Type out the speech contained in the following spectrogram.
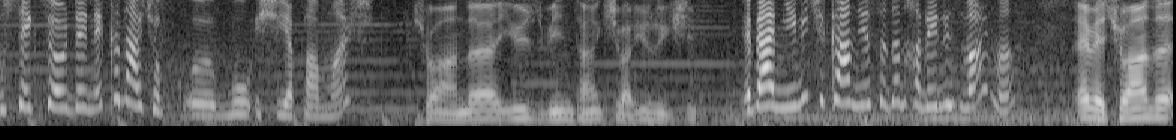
bu sektörde ne kadar çok e, bu işi yapan var? Şu anda 100 bin tane kişi var. 100 bin kişiyim. Efendim yeni çıkan yasadan haberiniz var mı? Evet şu anda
